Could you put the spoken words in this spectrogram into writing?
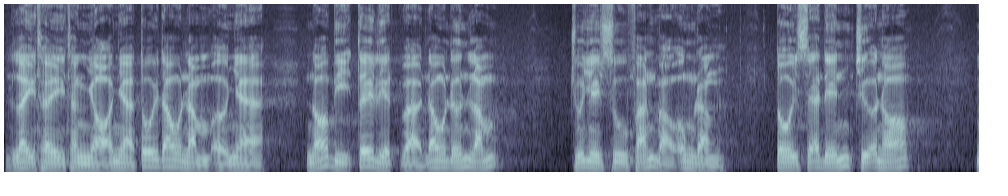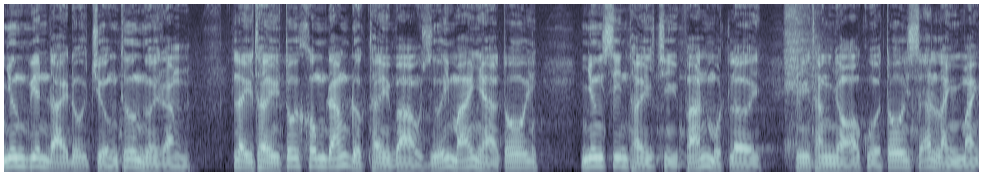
Lạy thầy thằng nhỏ nhà tôi đau nằm ở nhà, nó bị tê liệt và đau đớn lắm. Chúa Giêsu phán bảo ông rằng: Tôi sẽ đến chữa nó. Nhưng viên đại đội trưởng thưa người rằng: Lạy thầy tôi không đáng được thầy vào dưới mái nhà tôi, nhưng xin thầy chỉ phán một lời thì thằng nhỏ của tôi sẽ lành mạnh.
